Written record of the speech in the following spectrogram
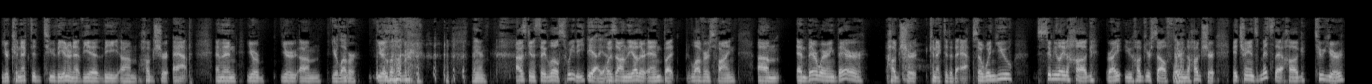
You're connected to the internet via the, um, hug shirt app. And then your, your, um, Your lover. your lover. Man, I was going to say little sweetie. Yeah, yeah. Was on the other end, but lover's fine. Um, and they're wearing their hug shirt connected to the app. So when you simulate a hug, right? You hug yourself wearing Uh-huh. the hug shirt. It transmits that hug to your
